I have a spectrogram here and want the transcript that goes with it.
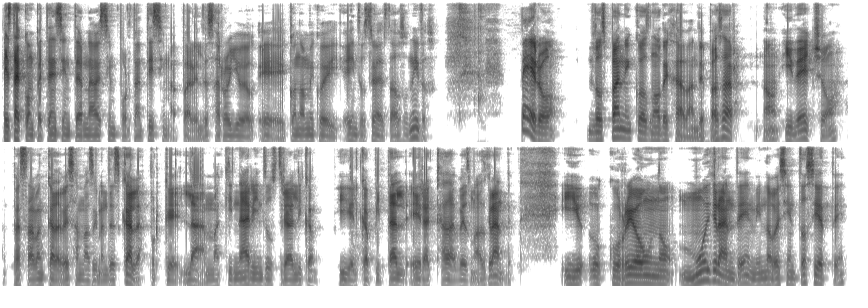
Esta competencia interna es importantísima para el desarrollo eh, económico e, e industrial de Estados Unidos. Pero los pánicos no dejaban de pasar, ¿no? Y de hecho pasaban cada vez a más grande escala porque la maquinaria industrial y, y el capital era cada vez más grande. Y ocurrió uno muy grande en 1907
